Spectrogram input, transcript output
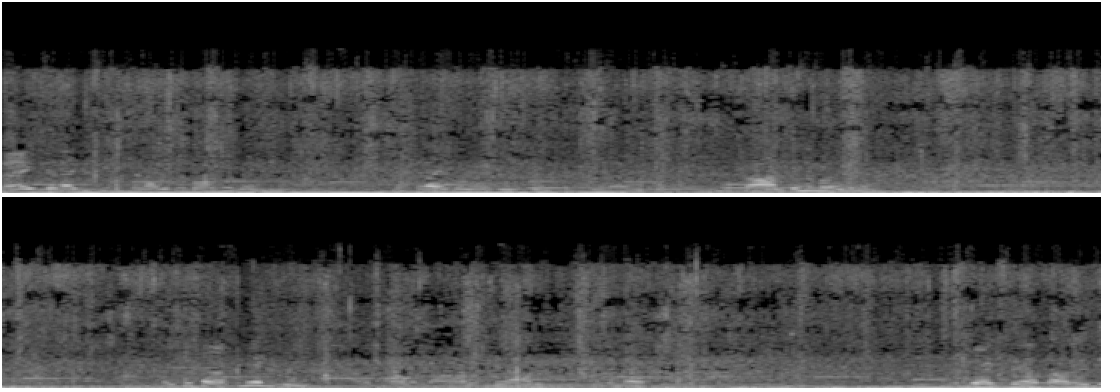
Hayır, ben gidip sana gidip bağlı ਕਾਰ ਤੇ ਨਹੀਂ ਹੋਈ ਇੱਥੇ ਕਾਰ ਨਹੀਂ ਹੈਗੀ ਬੈਕ ਤੇ ਹਟਾ ਰਹੇ ਤੇ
